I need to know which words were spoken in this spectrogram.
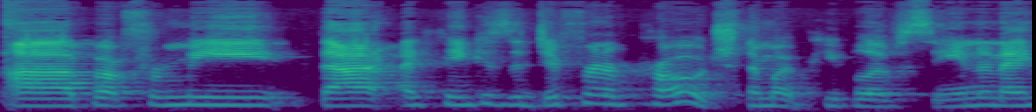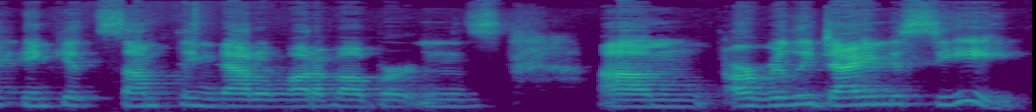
uh, but for me, that I think is a different approach than what people have seen. And I think it's something that a lot of Albertans um, are really dying to see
